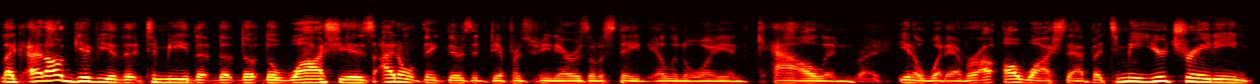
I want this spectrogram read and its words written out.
Like, and I'll give you the to me the the the, the wash is I don't think there's a difference between Arizona State and Illinois and Cal and Right. you know whatever. I'll, I'll wash that. But to me, you're trading.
